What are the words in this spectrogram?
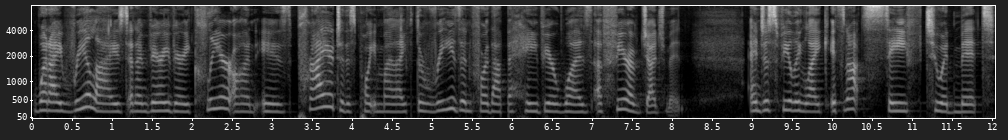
what I realized, and I'm very, very clear on, is prior to this point in my life, the reason for that behavior was a fear of judgment and just feeling like it's not safe to admit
